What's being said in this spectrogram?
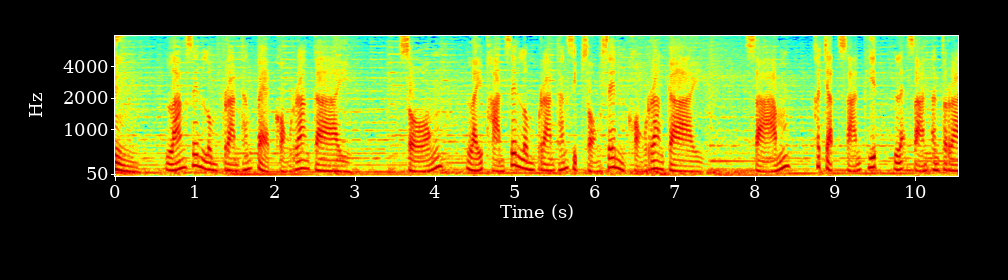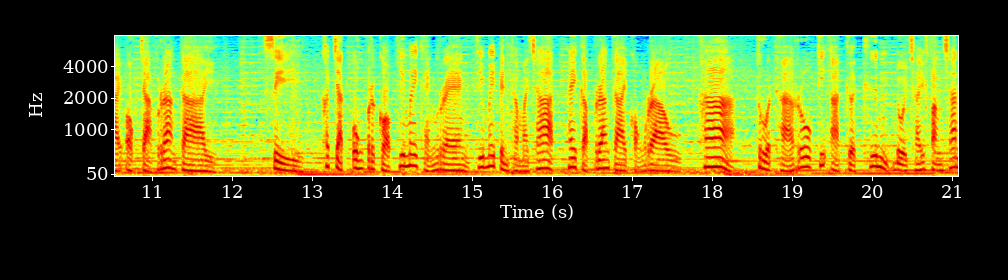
1. ล้างเส้นลมปราณทั้ง 8 ของร่างกาย 2. ไหลผ่านเส้นลมปราณทั้ง 12 เส้นของร่างกาย 3. ขจัดสารพิษและสารอันตรายออกจากร่างกาย 4. ขจัดองค์ประกอบที่ไม่แข็งแรงที่ไม่เป็นธรรมชาติให้กับร่างกายของเรา 5. ตรวจหาโรคที่อาจเกิดขึ้นโดยใช้ฟังก์ชัน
